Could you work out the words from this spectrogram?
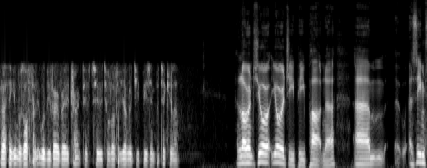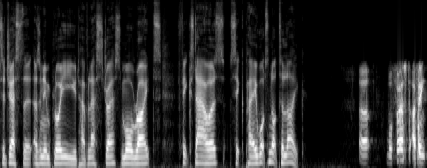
but I think it was offered, it would be very, very attractive to, to a lot of younger GPs in particular. Laurence, you're you're a GP partner. Um, Azeem suggests that as an employee, you'd have less stress, more rights, fixed hours, sick pay. What's not to like? Uh, well, first, I think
